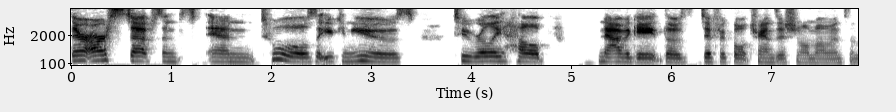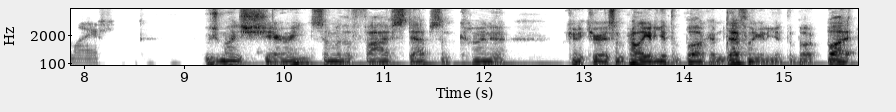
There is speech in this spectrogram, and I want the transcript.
there are steps and and tools that you can use to really help navigate those difficult transitional moments in life would you mind sharing some of the five steps? I'm kind of kind of curious. I'm probably going to get the book. I'm definitely going to get the book, but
